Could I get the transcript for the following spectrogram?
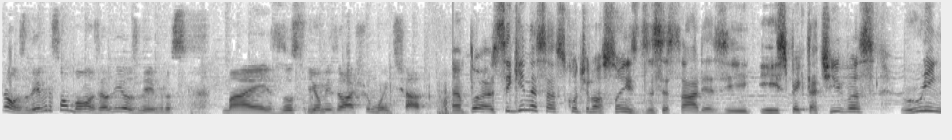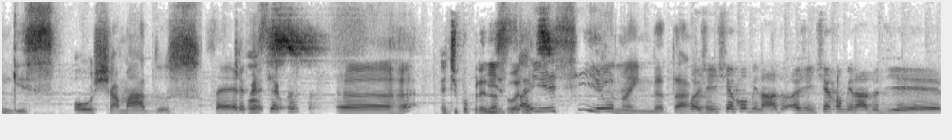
Não, os livros são bons, eu li os livros. Mas os filmes eu acho muito chato. É, seguindo essas continuações desnecessárias e, e expectativas, rings ou chamados. Sério? Vai ser a- Aham. É tipo sai Predadores? esse ano ainda, tá? Pô, a gente tinha combinado, a gente tinha combinado de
